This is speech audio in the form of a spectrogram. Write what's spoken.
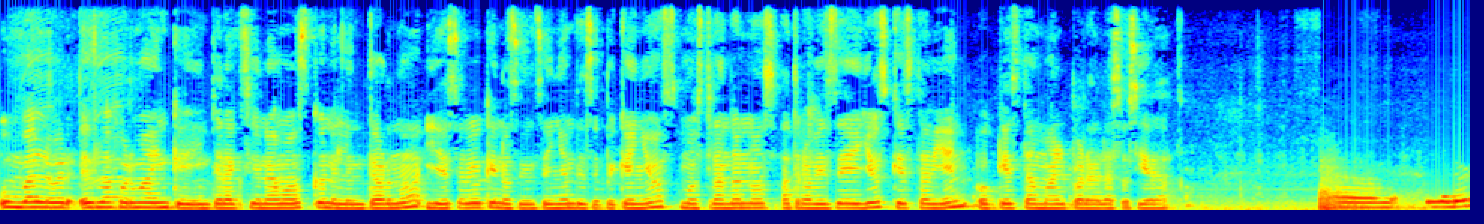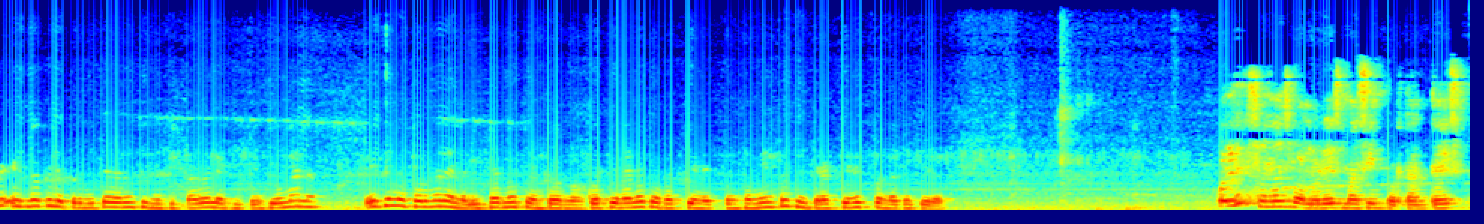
un valor es la forma en que interaccionamos con el entorno y es algo que nos enseñan desde pequeños, mostrándonos a través de ellos qué está bien o qué está mal para la sociedad. Um, el valor es lo que le permite dar un significado a la existencia humana. Es una forma de analizar nuestro entorno, cuestionar nuestras acciones, pensamientos e interacciones con la sociedad. ¿Cuáles son los valores más importantes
